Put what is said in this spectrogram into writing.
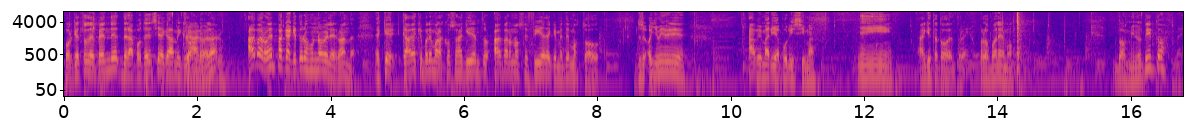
porque esto depende de la potencia de cada microondas, Claro, ¿verdad? claro. Álvaro, ven para acá, que tú eres un novelero, anda. Es que cada vez que ponemos las cosas aquí dentro, Álvaro no se fía de que metemos todo. Entonces, oye, mire, mire. Ave María Purísima. Y aquí está todo dentro, venga. Pues lo ponemos. Dos minutitos. Venga.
